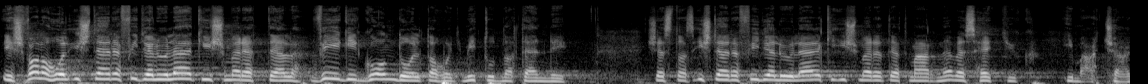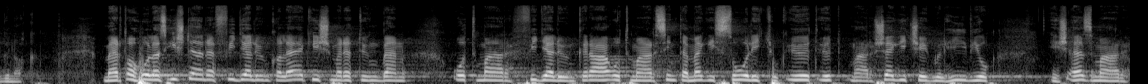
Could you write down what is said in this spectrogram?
és valahol Istenre figyelő lelkiismerettel végig gondolta, hogy mit tudna tenni. És ezt az Istenre figyelő lelki ismeretet már nevezhetjük imádságnak. Mert ahol az Istenre figyelünk a lelkiismeretünkben, ott már figyelünk rá, ott már szinte meg is szólítjuk őt, őt már segítségül hívjuk, és ez már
